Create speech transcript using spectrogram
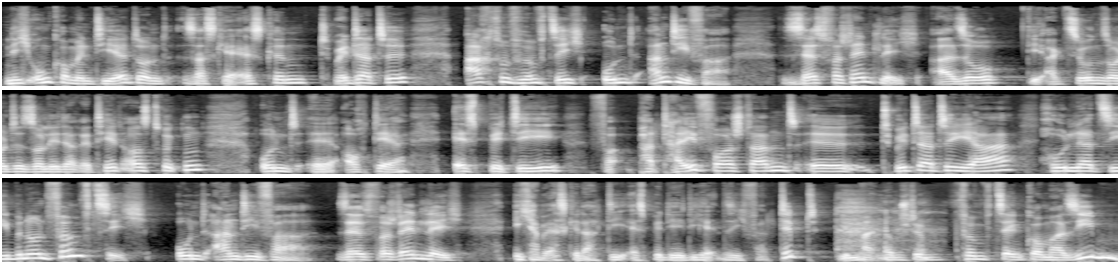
nicht unkommentiert und Saskia Esken twitterte 58 und Antifa. Selbstverständlich. Also die Aktion sollte Solidarität ausdrücken und äh, auch der SPD-Parteivorstand äh, twitterte ja 157 und Antifa. Selbstverständlich. Ich habe erst gedacht, die SPD, die hätten sich vertippt. Die meinten bestimmt 15,7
